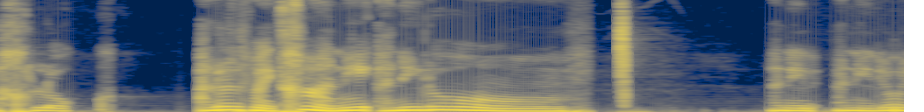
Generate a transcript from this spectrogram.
לחלוק. אני לא יודעת מה איתך, אני, אני לא... אני, אני לא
